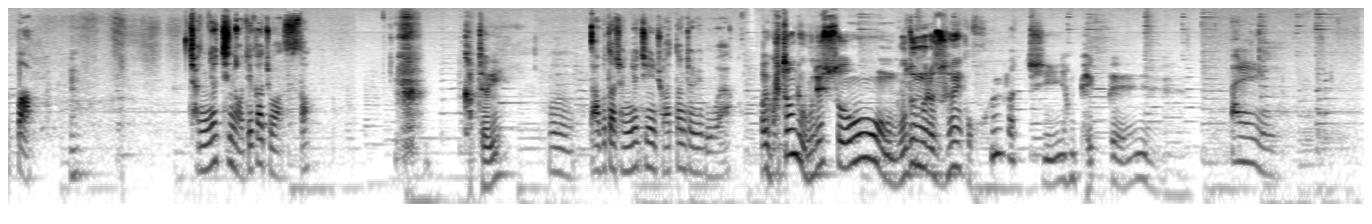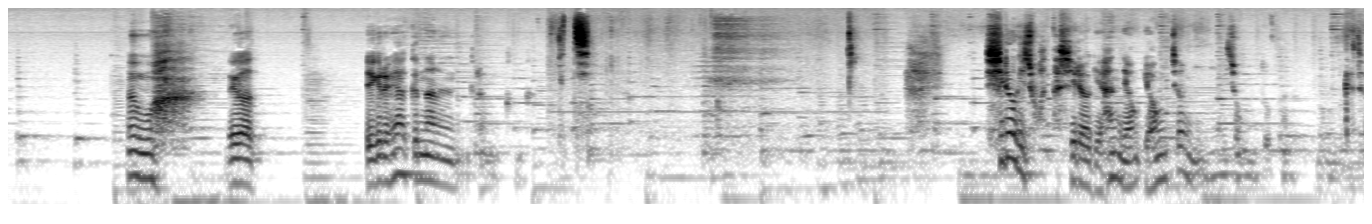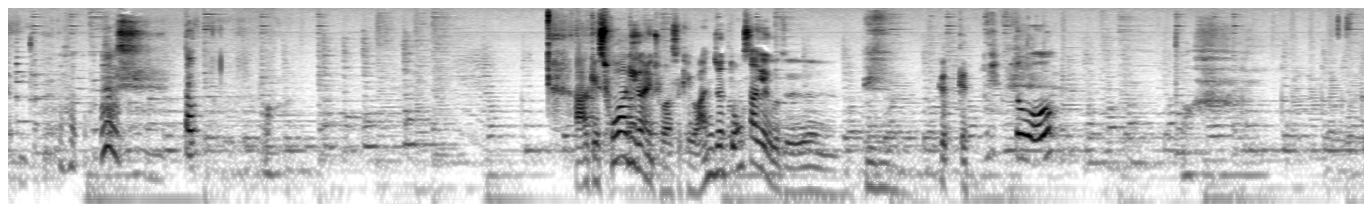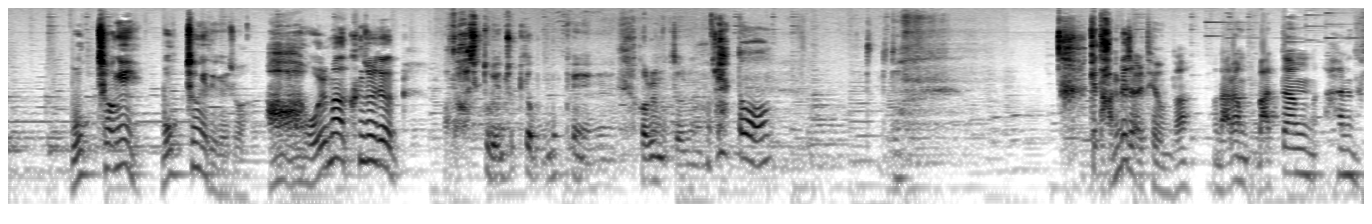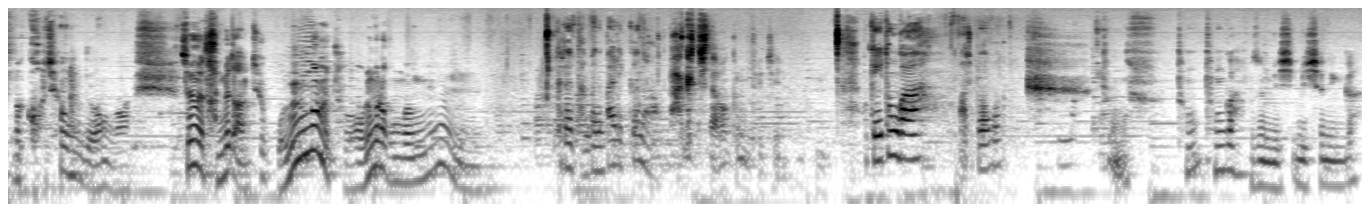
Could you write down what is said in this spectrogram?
오빠. 전 여친 어디가 좋았어? 갑자기? 응, 나보다 전 여친이 좋았던 점이 뭐야? 아니 그딴 게 어딨어 모든 면에서 소영이가 홀랐지 한 100배 빨리. 아니 뭐 내가 얘기를 해야 끝나는 그런 건가 그치. 시력이 좋았다 시력이 한 0, 0.2 정도 그 정도 아, 걔 소화기관이 좋아서 걔 완전 똥싸개거든. 끝, 끝. 또? 목청이, 목청이 되게 좋아. 아, 얼마나 큰 소리 내가. 아, 나 아직도 왼쪽 귀가 먹먹해. 얼른 먹자, 얼른 먹자. 또? 걔 담배 잘 태운다. 나랑 맞담하는 뭐그 정도. 뭐. 소영이가 담배도 안 태우고 얼마나 좋아. 얼마나 건강해. 그래도 담배는 빨리 끊어. 아, 그치. 나만 끄면 되지. 오케이, 통과. 마저 먹어. 통, 통과? 무슨 미션, 미션인가?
